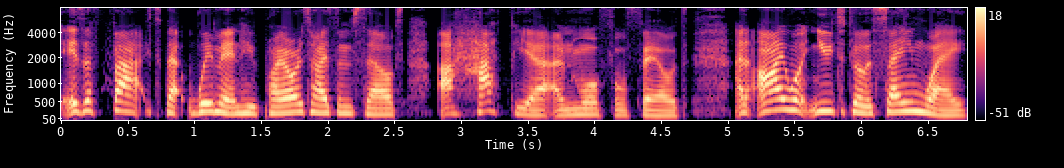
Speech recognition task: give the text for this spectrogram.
It is a fact that women who prioritize themselves are happier and more fulfilled. And I want you to feel the same way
